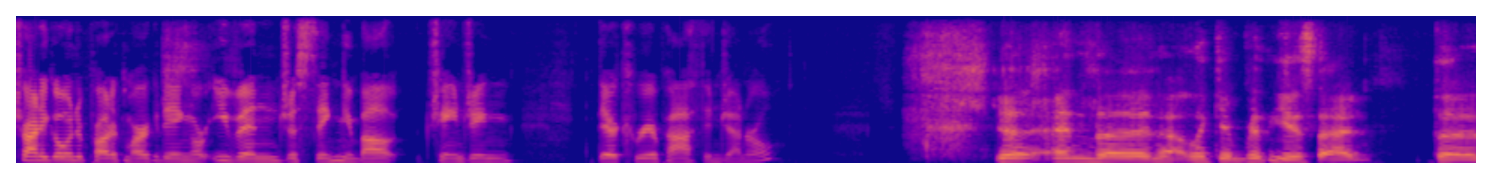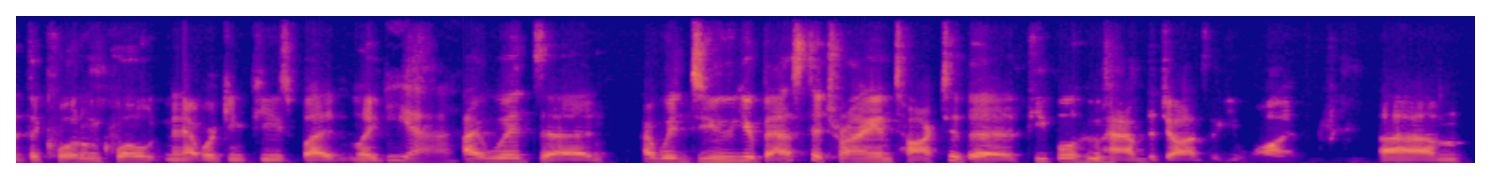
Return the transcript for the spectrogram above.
trying to go into product marketing or even just thinking about changing their career path in general? Yeah, and the like it really is that the the quote unquote networking piece, but like yeah, I would uh, I would do your best to try and talk to the people who have the jobs that you want. Um,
